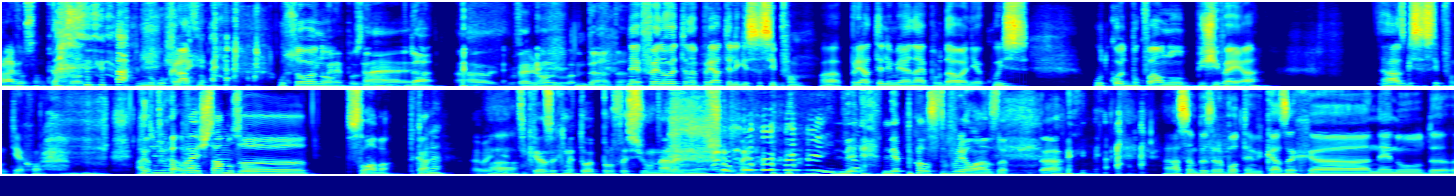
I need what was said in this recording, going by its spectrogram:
Правил съм го. Многократно. Особено... Никой не познае Да, верен отговор. да, да. Не, феновете на приятели ги съсипвам. А, приятели ми е най-продавания квиз, от който буквално живея. Аз ги съсипвам тия хора. А ти го правиш само за слава, така ли? Абе, А. ние ти казахме, той е професионален шоумен. Не, не просто фрилансър. да, Аз съм безработен, ви казах. А, не, но да...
